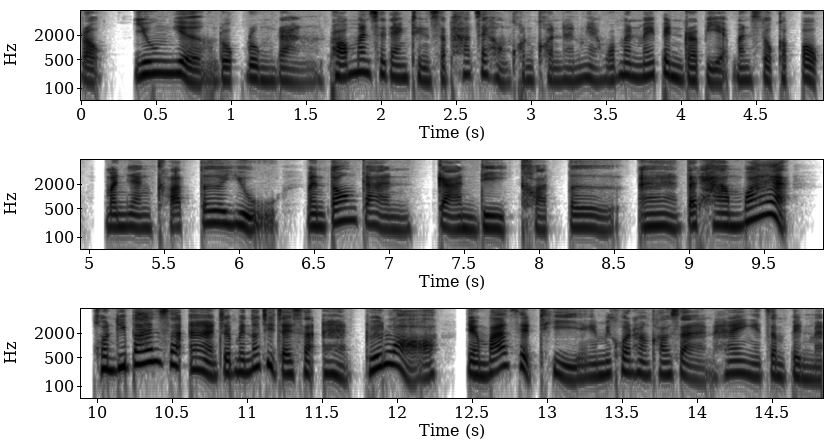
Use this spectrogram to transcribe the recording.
ปรก ยุ่งเหยิงรกรุงรัง เพราะมันแสดงถึงสภาพใจของคนคนนั้นไงว่ามันไม่เป็นระเบียบมันสกปรก มันยัง clutter อยู่ มันต้องการการ declutter อ่าแต่ถามว่าคนที่บ้านสะอาดจะเป็นต้องจิตใจสะอาดด้วยหรอ อย่างบ้านเศรษฐีอย่างนี้มีคนทำความสะอาดให้เงี้ยจำเป็นไหม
